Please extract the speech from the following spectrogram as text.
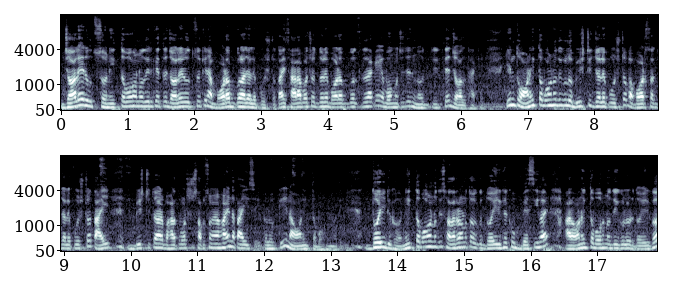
জলের উৎস, নিত্যবহ নদীর ক্ষেত্রে জলের উৎস কিনা বরফ গলা জলে পুষ্ট। তাই সারা বছর ধরে বরফ গলতে থাকে এবং হচ্ছে যে নদীতে জল থাকে। কিন্তু অনিত্যবহ নদীগুলো বৃষ্টির জলে পুষ্ট বা বর্ষার জলে পুষ্ট, তাই বৃষ্টি তো আর ভারতবর্ষ সবসময় হয় না, তাই সেগুলো কি না অনিত্যবহ নদী। দৈর্ঘ্য, নিত্যবহ নদী সাধারণত দৈর্ঘ্যে খুব বেশি হয় আর অনিত্যবহ নদীগুলোর দৈর্ঘ্য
